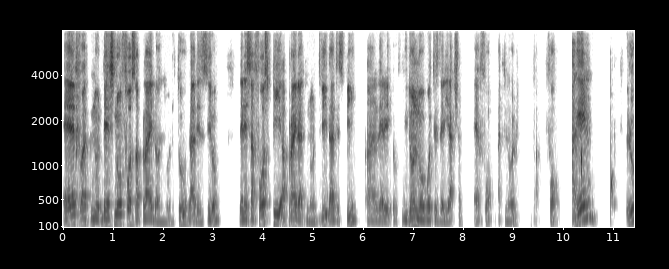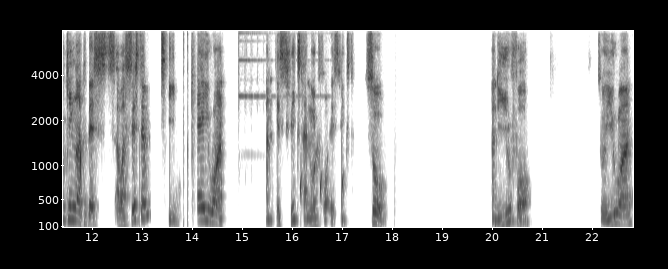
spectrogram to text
F at node, there's no force applied on node 2, that is 0. There is a force P applied at node 3, that is P, and there we don't know what is the reaction, F4 at node 4. Again, looking at this, our system, C, K1 is fixed and node 4 is fixed. So, and U4, so U1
